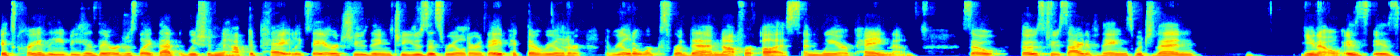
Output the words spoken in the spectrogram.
it's crazy because they were just like that we shouldn't have to pay. Like they are choosing to use this realtor. They pick their realtor. The realtor works for them not for us and we are paying them. So those two side of things which then you know is is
